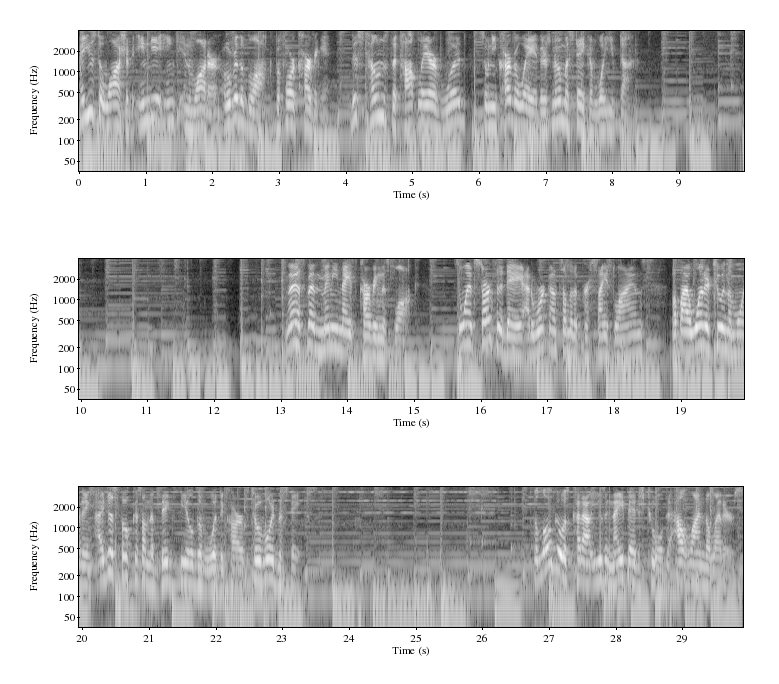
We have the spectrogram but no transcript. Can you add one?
I used a wash of India ink and water over the block before carving it. This tones the top layer of wood, so when you carve away, there's no mistake of what you've done. and I spent many nights carving this block. So when I'd start for the day, I'd work on some of the precise lines, but by 1 or 2 in the morning, I just focus on the big fields of wood to carve to avoid mistakes. The logo was cut out using knife edge tool to outline the letters.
